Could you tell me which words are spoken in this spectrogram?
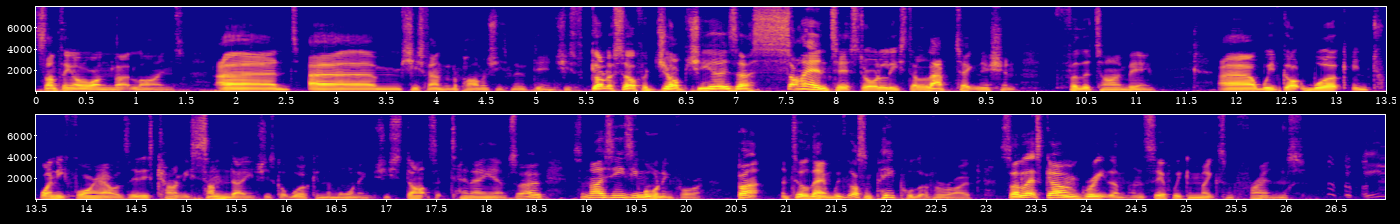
something along that lines. And um, she's found an apartment. She's moved in. She's got herself a job. She is a scientist, or at least a lab technician, for the time being. Uh, we've got work in 24 hours. It is currently Sunday. She's got work in the morning. She starts at 10 a.m. So it's a nice, easy morning for her. But until then, we've got some people that have arrived. So let's go and greet them and see if we can make some friends.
